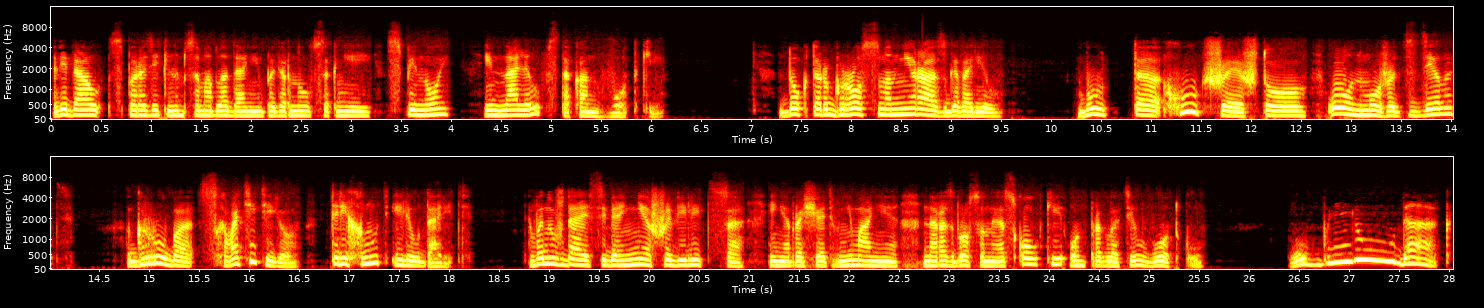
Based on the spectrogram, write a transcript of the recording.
Видал с поразительным самообладанием повернулся к ней спиной и налил в стакан водки. Доктор Гроссман не раз говорил, будто худшее, что он может сделать, грубо схватить ее тряхнуть или ударить. Вынуждая себя не шевелиться и не обращать внимания на разбросанные осколки, он проглотил водку. «Ублюдок!»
